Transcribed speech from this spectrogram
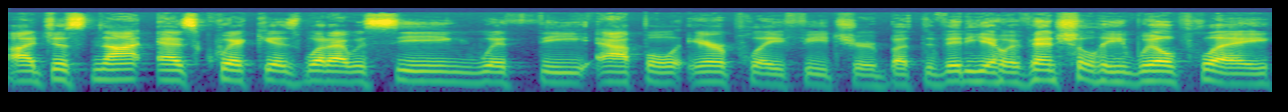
uh, just not as quick as what I was seeing with the Apple AirPlay feature, but the video eventually will play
